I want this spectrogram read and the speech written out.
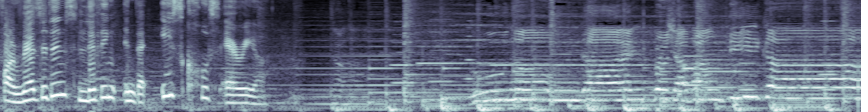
for residents living in the East Coast area. Coming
